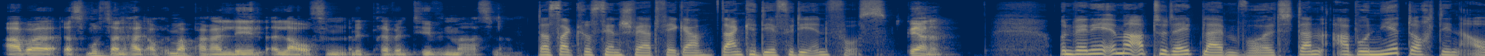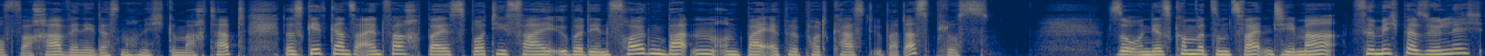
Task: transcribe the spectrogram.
Aber das muss dann halt auch immer parallel laufen mit präventiven Maßnahmen. Das sagt Christian Schwertfeger. Danke dir für die Infos. Gerne. Und wenn ihr immer up to date bleiben wollt, dann abonniert doch den Aufwacher, wenn ihr das noch nicht gemacht habt. Das geht ganz einfach bei Spotify über den Folgen-Button und bei Apple Podcast über das Plus. So, und jetzt kommen wir zum zweiten Thema. Für mich persönlich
